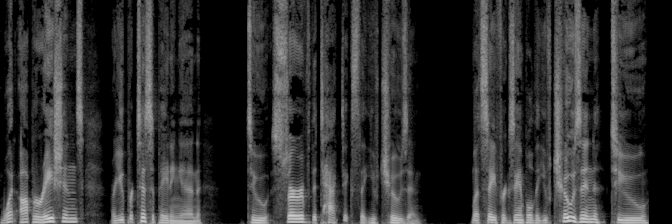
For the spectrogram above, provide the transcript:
What operations are you participating in to serve the tactics that you've chosen? Let's say, for example, that you've chosen to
